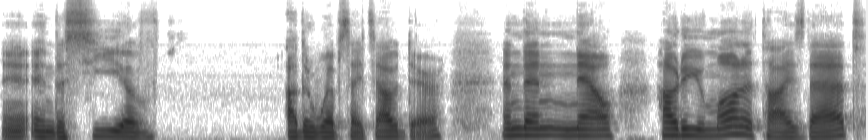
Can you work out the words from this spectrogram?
in, in, the sea of other websites out there. And then now, how do you monetize that?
